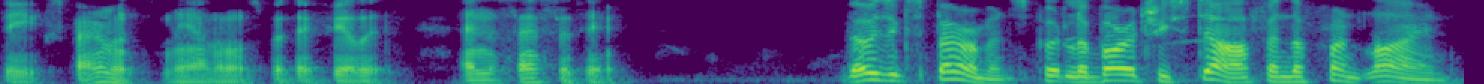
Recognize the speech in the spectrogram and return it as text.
the experiments on the animals, but they feel it's a necessity. Those experiments put laboratory staff in the front line.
